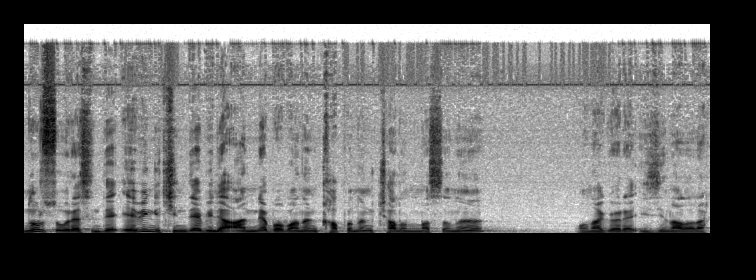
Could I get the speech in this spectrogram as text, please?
Nur suresinde evin içinde bile anne babanın kapının çalınmasını ona göre izin alarak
